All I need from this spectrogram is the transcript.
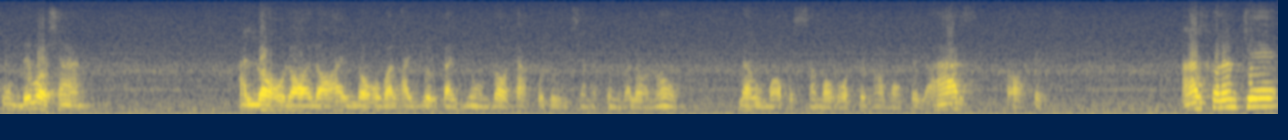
خونده باشن. الله لا اله الا هو الحی القیوم لا تأخذه سنة ولا نوم له ما فی السماوات و ما فی الارض. تا آخر. عرض کنم که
